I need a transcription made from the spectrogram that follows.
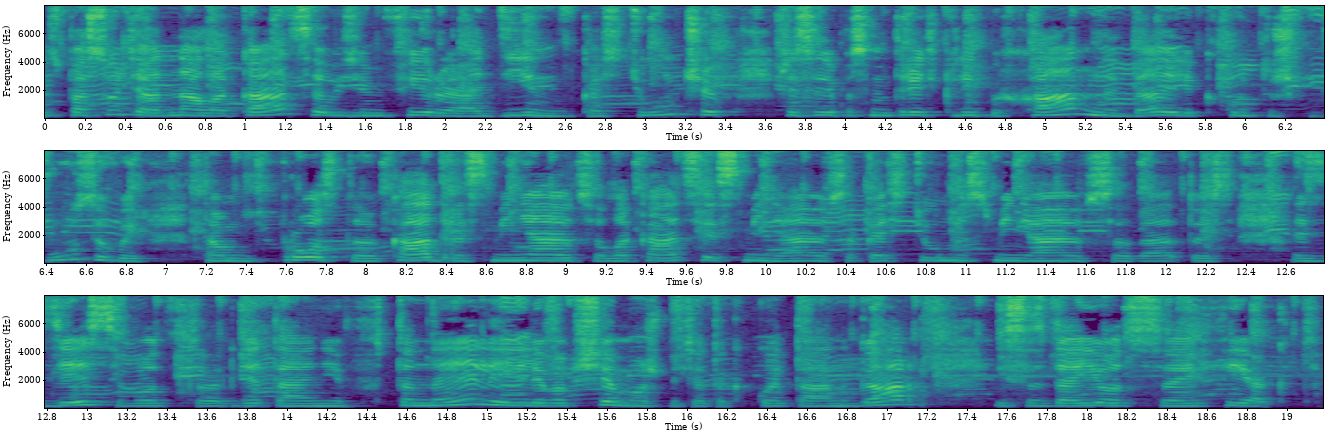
То есть, по сути, одна локация, у Земфиры один костюмчик. Сейчас, если посмотреть клипы Ханны, да, или какой-то Бузовой, там просто кадры сменяются, локации сменяются, костюмы сменяются, да, то есть здесь вот где-то они в тоннеле, или вообще, может быть, это какой-то ангар, и создается эффект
